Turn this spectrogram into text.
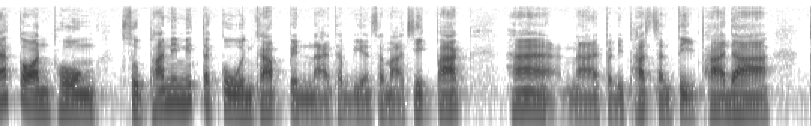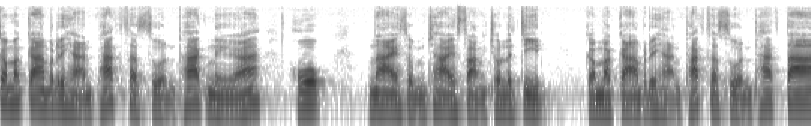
นกรพงศ์สุภานิมิตตกูลครับเป็นนายทะเบียนสมาชิกพรรค 5. นายปฏิพัฒน์สันติพาดา กรรมการบริหารพรรคสัดส่วนภาคเหนือ 6. นายสมชายฝั่งชลจิต กรรมการบริหารพรรคสัดส่วนภาคใต้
